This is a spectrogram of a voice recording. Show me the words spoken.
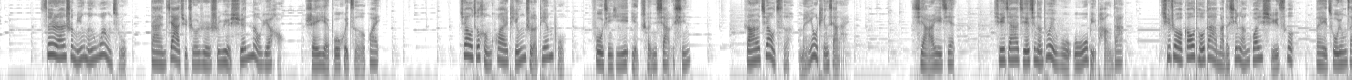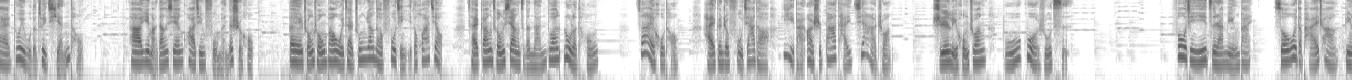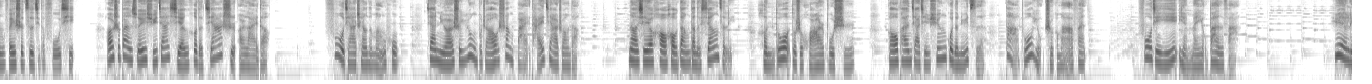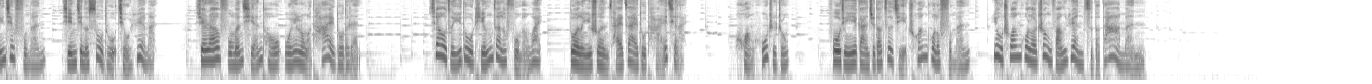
虽然是名门望族，但嫁娶这日是越喧闹越好，谁也不会责怪。轿子很快停止了颠簸，傅锦仪也沉下了心。然而轿子没有停下来，显而易见。徐家结亲的队伍无比庞大，骑着高头大马的新郎官徐策被簇拥在队伍的最前头。他一马当先跨进府门的时候，被重重包围在中央的傅锦仪的花轿才刚从巷子的南端露了头，再后头还跟着傅家的一百二十八台嫁妆，十里红妆不过如此。傅锦仪自然明白，所谓的排场并非是自己的福气，而是伴随徐家显赫的家世而来的。傅家这样的门户，嫁女儿是用不着上百台嫁妆的。那些浩浩荡荡的箱子里，很多都是华而不实。高攀嫁进勋贵的女子，大多有这个麻烦。傅锦仪也没有办法。越临近府门，行进的速度就越慢。显然，府门前头围拢了太多的人。轿子一度停在了府门外，顿了一瞬，才再度抬起来。恍惚之中，傅锦衣感觉到自己穿过了府门，又穿过了正房院子的大门。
